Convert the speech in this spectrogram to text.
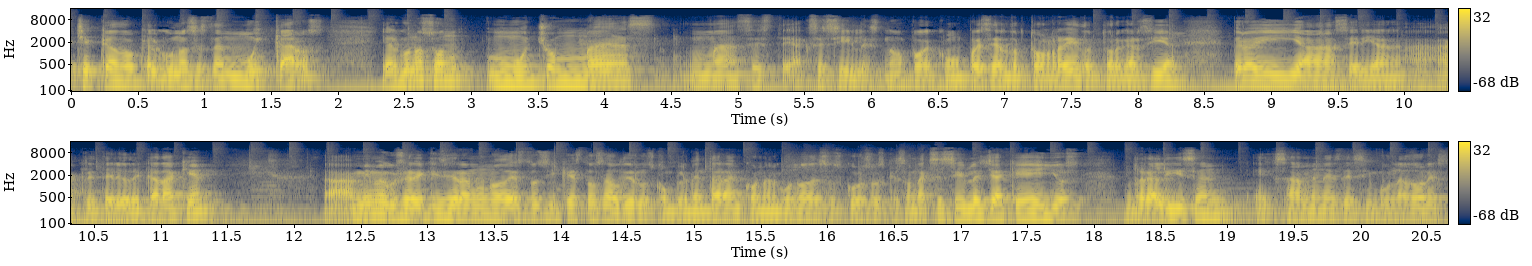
checado que algunos están muy caros y algunos son mucho más, más este, accesibles, ¿no? Porque como puede ser Doctor Rey, Doctor García, pero ahí ya sería a, a criterio de cada quien. A mí me gustaría que hicieran uno de estos y que estos audios los complementaran con alguno de esos cursos que son accesibles, ya que ellos realizan exámenes de simuladores.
